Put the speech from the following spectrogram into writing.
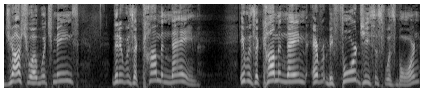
Joshua, which means that it was a common name. It was a common name ever before Jesus was born.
